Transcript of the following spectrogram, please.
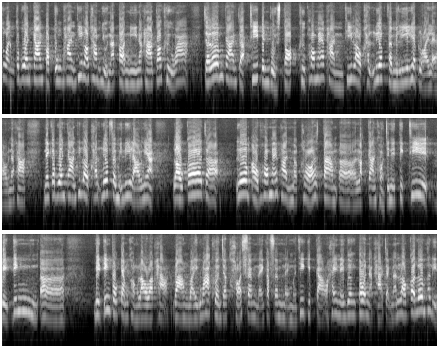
ส่วนกระบวนการปรับปรุงพันธุ์ที่เราทำอยู่ณตอนนี้นะคะ ก็คือว่าจะเริ่มการจากที่เป็นบูตสต็อกคือพ่อแม่พันธุ์ที่เราคัดเลือก Family เรียบร้อยแล้วนะคะ ในกระบวนการที่เราคัดเลือก Family แล้วเนี่ยเราก็จะเริ่มเอาพ่อแม่พันธุ์มาคลอสตามหลักการของ Genetic ที่ breeding เอ่อ breeding โปรแกรมของเราอะค่ะ วางไว้ว่าควรจะ cross fam ไหนกับ fam ไหนเหมือนที่กิฟกล่าวให้ในเบื้องต้นนะคะ จากนั้นเราก็เริ่มผลิต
